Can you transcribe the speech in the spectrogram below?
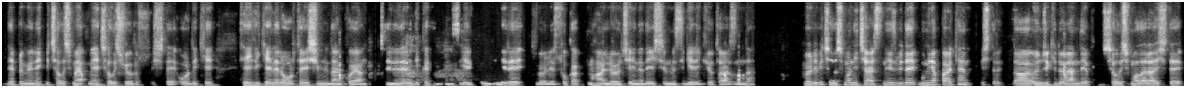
depreme yönelik bir çalışma yapmaya çalışıyoruz. İşte oradaki tehlikeleri ortaya şimdiden koyan, işte nelere dikkat edilmesi gerekiyor, neleri böyle sokak mahalle ölçeğine değiştirilmesi gerekiyor tarzında. Böyle bir çalışmanın içerisindeyiz. Bir de bunu yaparken işte daha önceki dönemde yapılmış çalışmalara işte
